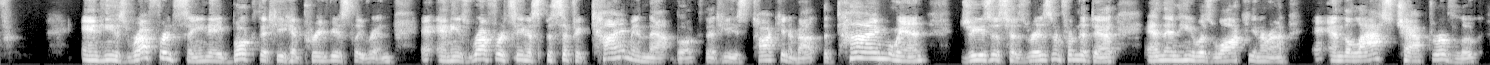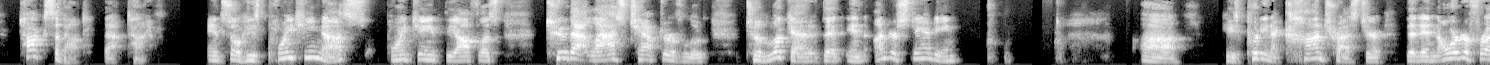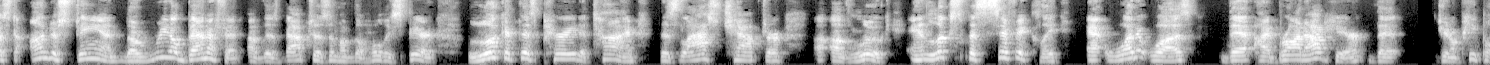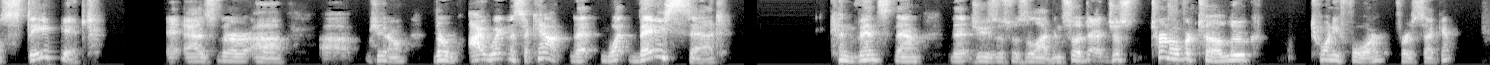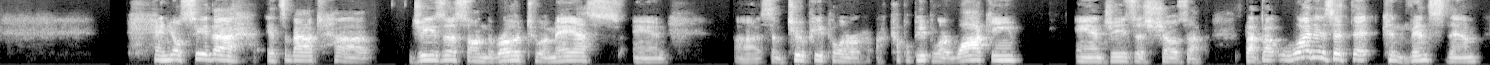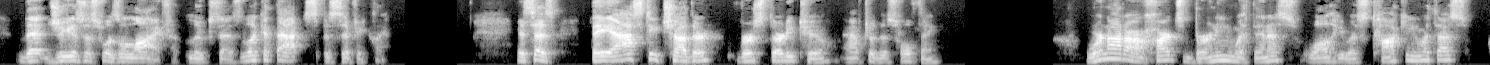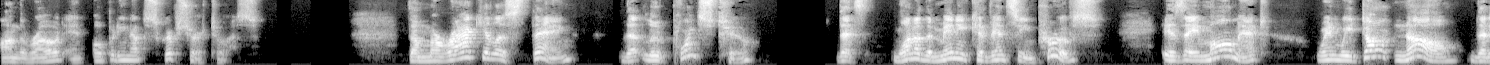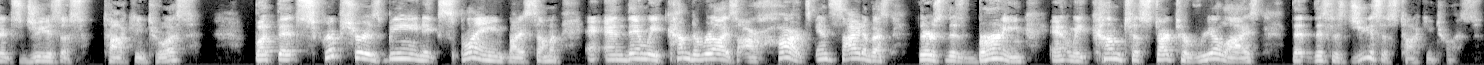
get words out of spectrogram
and he's referencing a book that he had previously written and he's referencing a specific time in that book that he's talking about the time when jesus has risen from the dead and then he was walking around and the last chapter of luke talks about that time. And so he's pointing us pointing theophilus to that last chapter of luke to look at it that in understanding uh, he's putting a contrast here that in order for us to understand the real benefit of this baptism of the Holy Spirit, look at this period of time, this last chapter uh, of Luke, and look specifically at what it was that I brought out here that you know people stated as their uh, uh, you know their eyewitness account that what they said convinced them that Jesus was alive. And so uh, just turn over to Luke 24 for a second. And you'll see the it's about uh, Jesus on the road to Emmaus, and uh, some two people or a couple people are walking, and Jesus shows up. But but what is it that convinced them that Jesus was alive? Luke says. Look at that specifically. It says they asked each other, verse 32, after this whole thing. Were not our hearts burning within us while he was talking with us on the road and opening up scripture to us? The miraculous thing that Luke points to, that's one of the many convincing proofs, is a moment when we don't know that it's Jesus talking to us, but that scripture is being explained by someone. And then we come to realize our hearts inside of us, there's this burning, and we come to start to realize that this is Jesus talking to us.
